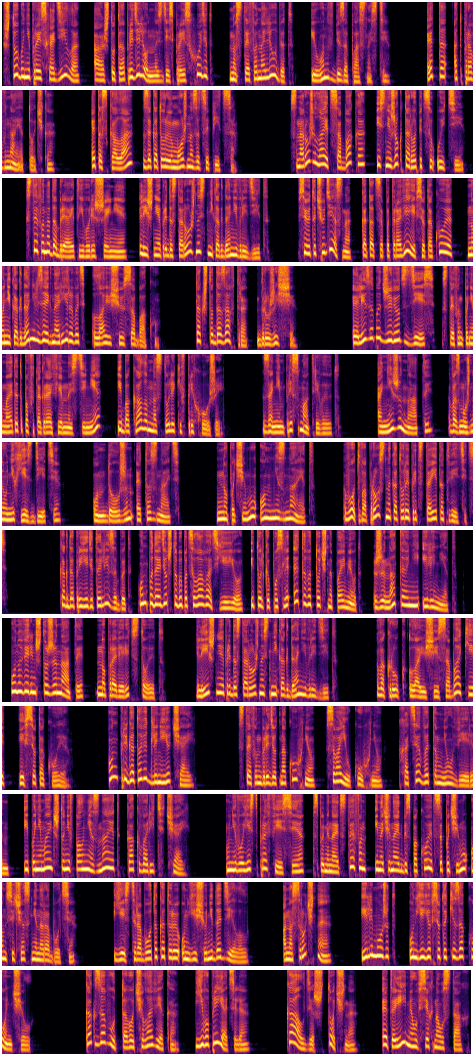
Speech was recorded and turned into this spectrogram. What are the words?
Что бы ни происходило, а что-то определенно здесь происходит, но Стефана любят, и он в безопасности. Это отправная точка. Это скала, за которую можно зацепиться. Снаружи лает собака, и Снежок торопится уйти. Стефан одобряет его решение. Лишняя предосторожность никогда не вредит. Все это чудесно, кататься по траве и все такое, но никогда нельзя игнорировать лающую собаку. Так что до завтра, дружище. Элизабет живет здесь, Стефан понимает это по фотографиям на стене и бокалам на столике в прихожей. За ним присматривают. Они женаты, возможно, у них есть дети. Он должен это знать. Но почему он не знает? Вот вопрос, на который предстоит ответить. Когда приедет Элизабет, он подойдет, чтобы поцеловать ее, и только после этого точно поймет, женаты они или нет. Он уверен, что женаты, но проверить стоит. Лишняя предосторожность никогда не вредит. Вокруг лающие собаки и все такое. Он приготовит для нее чай. Стефан бредет на кухню, свою кухню, хотя в этом не уверен, и понимает, что не вполне знает, как варить чай. «У него есть профессия», — вспоминает Стефан и начинает беспокоиться, почему он сейчас не на работе. Есть работа, которую он еще не доделал. Она срочная? Или, может, он ее все-таки закончил? Как зовут того человека, его приятеля? Калдиш, точно. Это имя у всех на устах.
